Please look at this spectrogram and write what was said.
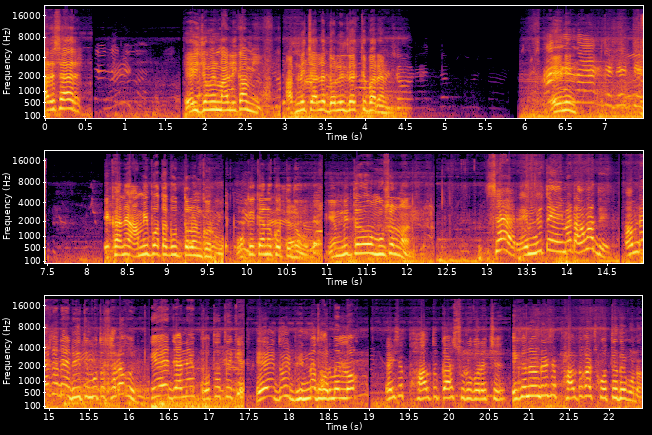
আরে স্যার এই জমির মালিক আমি। আপনি চাইলে দলিল দেখতে পারেন। এই নিন। এখানে আমি পতাকা উত্তোলন করব। ওকে কেন করতে দেবো? এমনিতেও মুসলমান। স্যার এমনিতে এই মাঠ আমাদের। আমরা এখানে রীতিমতো খেলা করি। কে জানে কোথা থেকে এই দুই ভিন্ন ধর্মের লোক এইসব ফালতু কাজ শুরু করেছে। এখানে আমরা এইসব ফালতু কাজ করতে দেবো না।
